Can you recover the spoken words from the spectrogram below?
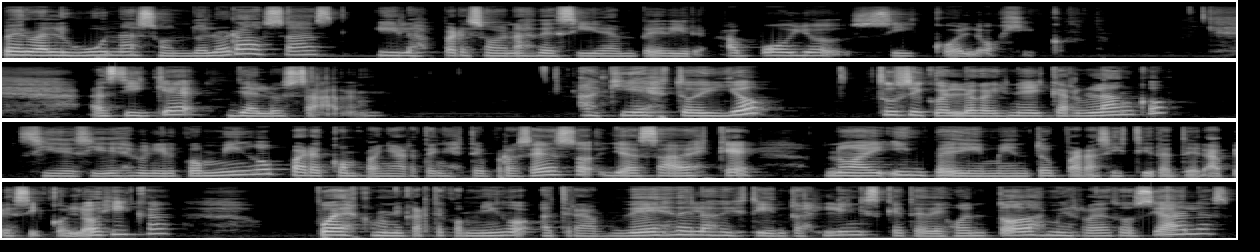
pero algunas son dolorosas y las personas deciden pedir apoyo psicológico. Así que ya lo saben. Aquí estoy yo, tu psicóloga Isneikar Blanco. Si decides venir conmigo para acompañarte en este proceso, ya sabes que no hay impedimento para asistir a terapia psicológica Puedes comunicarte conmigo a través de los distintos links que te dejo en todas mis redes sociales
